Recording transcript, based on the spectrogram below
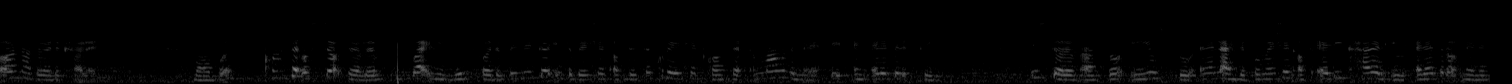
or no toroidal current. Moreover, concept of Stokes theorem is widely used for the physical interpretation of the circulation concept among the magnetic and electric field. This theorem also is used to analyze the formation of eddy current in electromagnetic.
